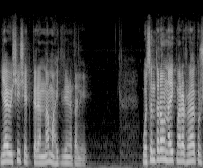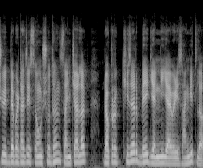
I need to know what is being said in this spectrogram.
याविषयी शेतकऱ्यांना माहिती देण्यात आली. वसंतराव नाईक मराठवाडा कृषी विद्यापीठाचे संशोधन संचालक डॉक्टर खिजर बेग यांनी यावेळी सांगितलं.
